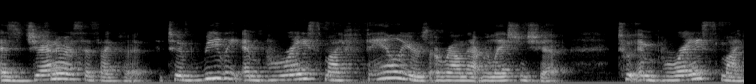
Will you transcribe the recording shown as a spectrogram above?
as generous as I could, to really embrace my failures around that relationship, to embrace my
